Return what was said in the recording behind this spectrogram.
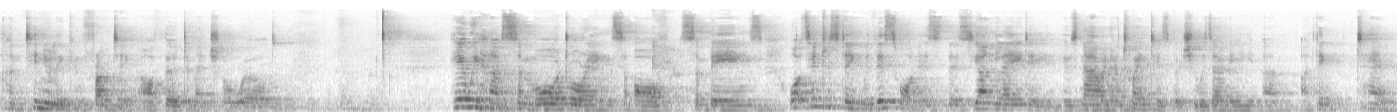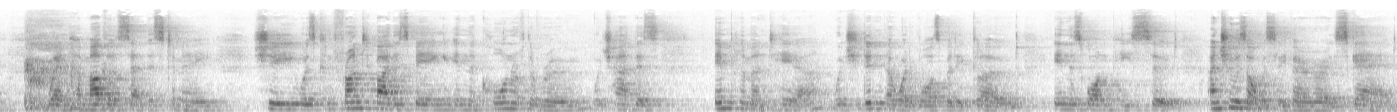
continually confronting our third dimensional world. Here we have some more drawings of some beings. What's interesting with this one is this young lady who's now in her 20s, but she was only, um, I think, 10 when her mother sent this to me. She was confronted by this being in the corner of the room, which had this implement here, which she didn't know what it was, but it glowed, in this one piece suit. And she was obviously very, very scared.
